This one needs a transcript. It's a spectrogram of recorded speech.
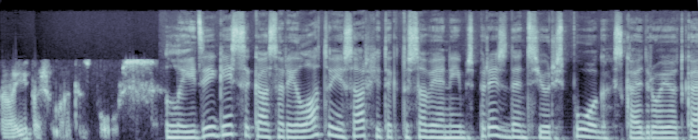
kā īpašumā tas būs. Līdzīgi izsakās arī Latvijas Arhitektu Savienības prezidents Juris Poga, skaidrojot, ka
